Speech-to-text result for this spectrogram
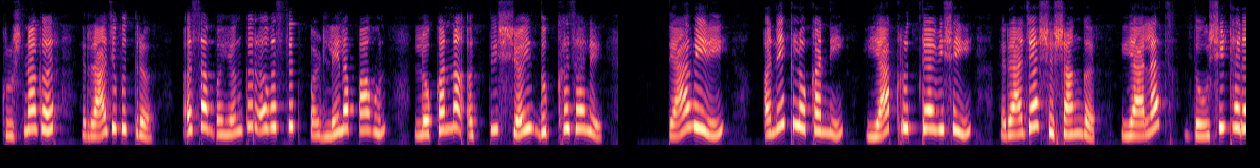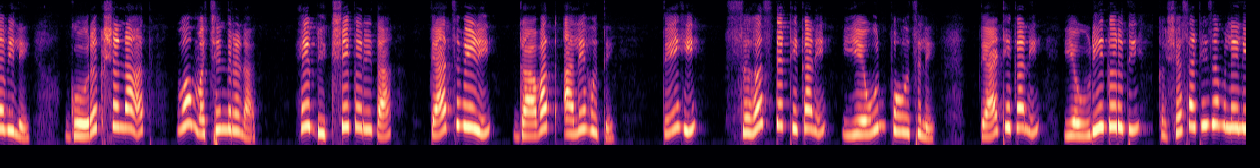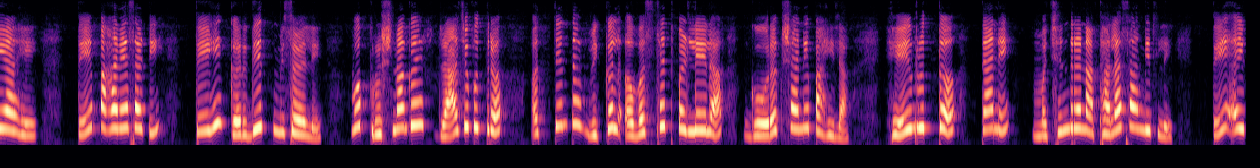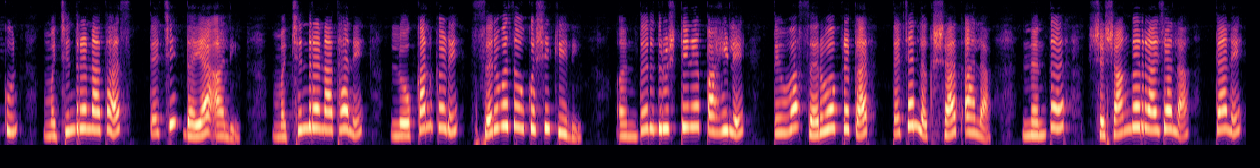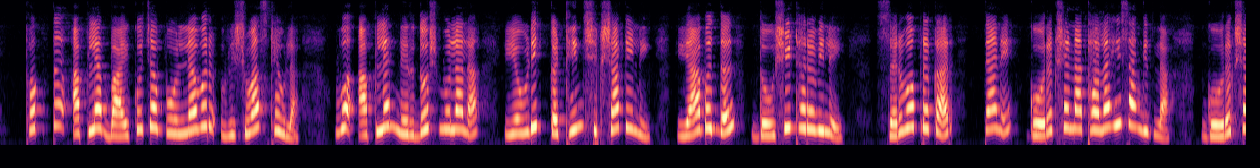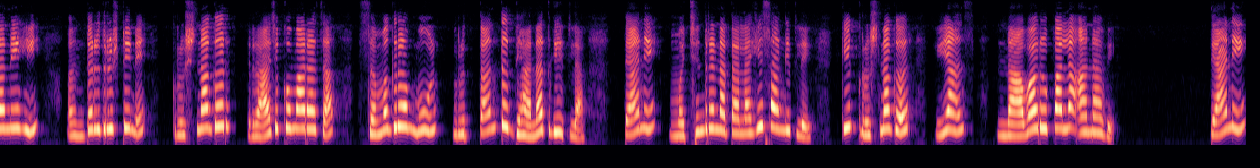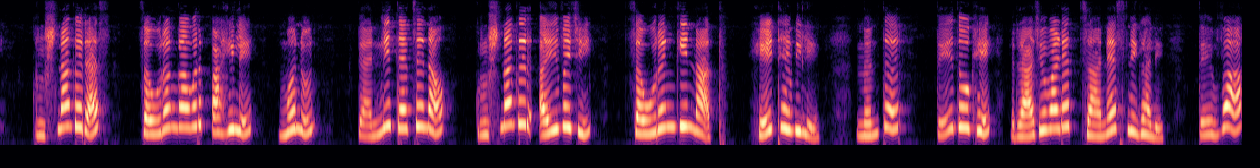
कृष्णागर राजपुत्र असा भयंकर अवस्थेत पडलेला पाहून लोकांना अतिशय दुःख झाले. त्यावेळी अनेक लोकांनी या कृत्याविषयी राजा शशांगर यालाच दोषी ठरविले. गोरक्षनाथ व मच्छिंद्रनाथ हे भिक्षेकरिता त्याच वेळी गावात आले होते. तेही सहज त्या ठिकाणी येऊन पोहोचले. त्या ठिकाणी एवढी गर्दी कशासाठी जमलेली आहे? ते पाहण्यासाठी तेही गर्दीत मिसळले व कृष्णागर राजपुत्र अत्यंत विकल अवस्थेत पडलेला गोरक्षाने पाहिला. हे वृत्त त्याने मच्छिंद्रनाथाला सांगितले. ते ऐकून मच्छिंद्रनाथास त्याची दया आली. मच्छिंद्रनाथाने लोकांकडे सर्व चौकशी केली. अंतर्दृष्टीने पाहिले तेव्हा सर्व प्रकार त्याच्या लक्षात आला. नंतर शशांगर राजाला त्याने फक्त आपल्या बायकोच्या बोलण्यावर विश्वास ठेवला व आपल्या निर्दोष मुलाला एवढी कठीण शिक्षा केली याबद्दल दोषी ठरविले. सर्व प्रकार त्याने गोरक्षनाथालाही सांगितला. गोरक्षानेही अंतर्दृष्टीने कृष्णागर राजकुमाराचा समग्र मूळ वृत्तांत ध्यानात घेतला. त्याने मच्छिंद्रनाथालाही सांगितले की कृष्णागर यांस नावारूपाला आणावे. त्याने कृष्णागरास चौरंगावर पाहिले म्हणून त्यांनी त्याचे नाव कृष्णागर ऐवजी चौरंगीनाथ हे ठेविले. नंतर ते दोघे राजवाड्यात जाण्यास निघाले. तेव्हा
